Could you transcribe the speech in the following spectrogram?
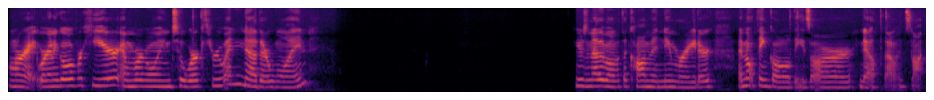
All right, we're going to go over here and we're going to work through another one. Here's another one with a common numerator. I don't think all these are, no, that one's not.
